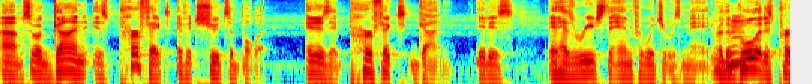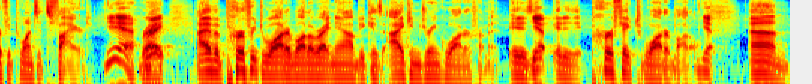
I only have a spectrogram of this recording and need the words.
Um, so a gun is perfect if it shoots a bullet. It is a perfect gun. It is. It has reached the end for which it was made, or the bullet is perfect once it's fired. Yeah, right. right. I have a perfect water bottle right now because I can drink water from it. It is. Yep. It is a perfect water bottle. Yep. Um,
